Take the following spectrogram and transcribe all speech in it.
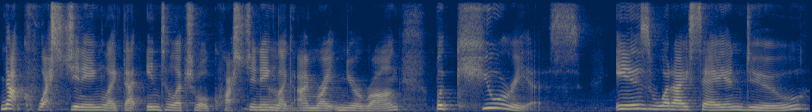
not questioning like that intellectual questioning no. like i'm right and you're wrong but curious is what i say and do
